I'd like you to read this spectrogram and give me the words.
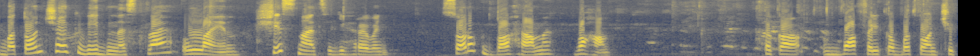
Батончик від Nestle Lane 16 гривень, 42 грами вага. Така вафелька батончик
